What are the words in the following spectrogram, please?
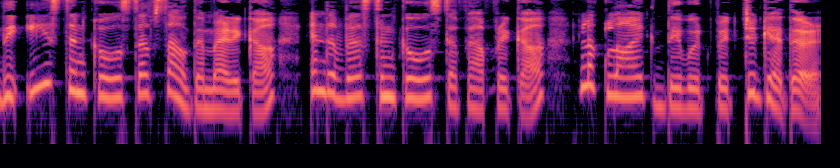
the eastern coast of South America and the western coast of Africa look like they would fit together.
